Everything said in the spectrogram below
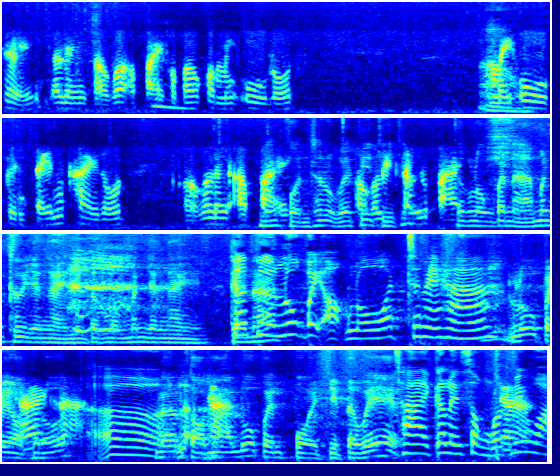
เฉยๆก็เลยเขาก็เอาไปเขาเพราะเขาไม่อู่รถ อ้าวไม่อู่เป็นเต็นท์ขายรถ เขาก็เลยเอาไป น้องฝนสรุปไว้พี่เขาก็ทีซื้อไป ตกลงปัญหามันคือยังไงเนี่ยตกลงมันยังไงเดี๋ก็ยวนะคือลูกไปออกรถใช่ไหมคะลูกไปออกใช่รถค่ะ เออแล้วต่อมาลูกเป็นป่วยจิตเวชใช่ก็เลยส่งรถค่ะไม่ไหว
